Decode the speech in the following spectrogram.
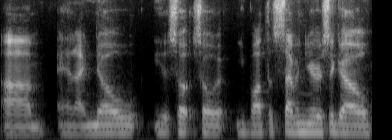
um, and I know you. So so you bought this seven years ago.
